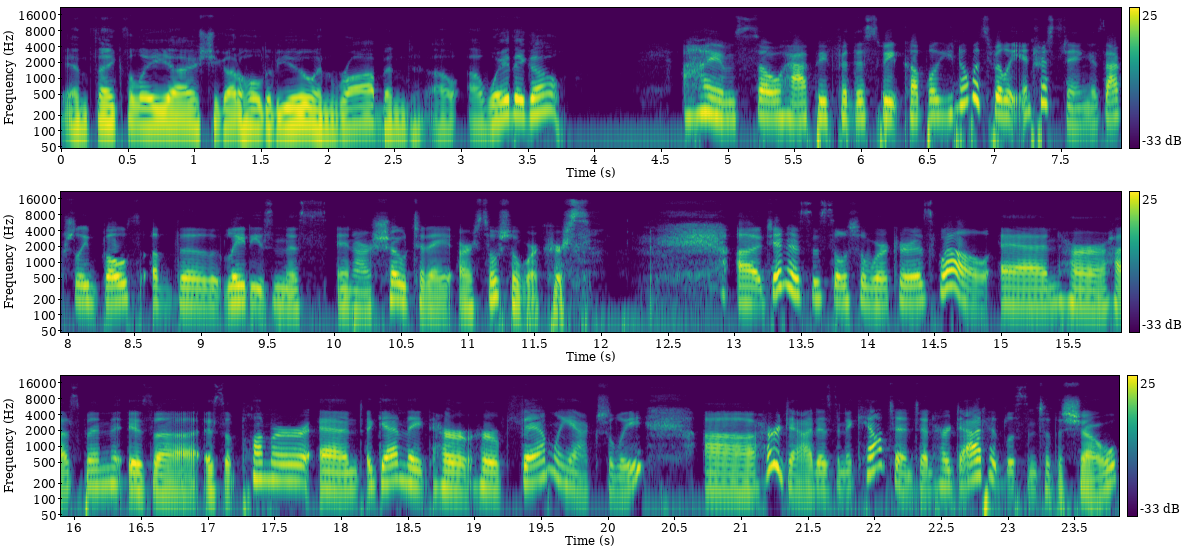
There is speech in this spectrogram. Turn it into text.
And thankfully, uh, she got a hold of you and Rob, and uh, away they go. I am so happy for this sweet couple. You know what's really interesting is actually both of the ladies in this in our show today are social workers. Uh, Jenna is a social worker as well, and her husband is a is a plumber. And again, they her her family actually, uh, her dad is an accountant, and her dad had listened to the show,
